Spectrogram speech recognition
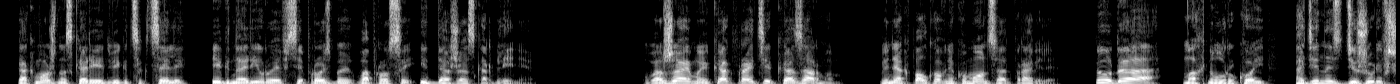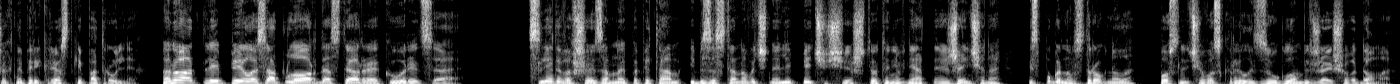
— как можно скорее двигаться к цели, игнорируя все просьбы, вопросы и даже оскорбления. «Уважаемый, как пройти к казармам? Меня к полковнику Монце отправили». «Туда!» — махнул рукой один из дежуривших на перекрестке патрульных. «Ну, отлепилась от лорда старая курица!» Следовавшая за мной по пятам и безостановочно лепечущая что-то невнятная женщина испуганно вздрогнула, после чего скрылась за углом ближайшего дома.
